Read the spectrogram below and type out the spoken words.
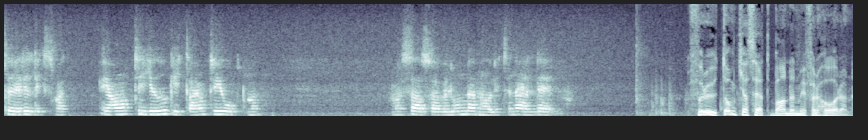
inte är det liksom att jag har inte ljugit, det har jag inte gjort men... Man sa så har jag väl undanhållit en hel del. Förutom kassettbanden med förhören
